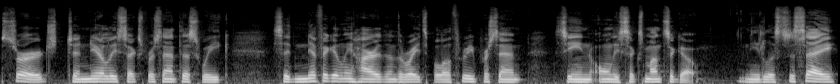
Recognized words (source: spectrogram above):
surged to nearly 6% this week, significantly higher than the rates below 3% seen only six months ago. Needless to say,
